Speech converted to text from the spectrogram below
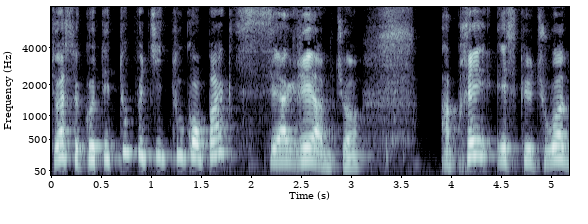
Tu vois ce côté tout petit, tout compact, c'est agréable tu vois. Après, est-ce que tu vois,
